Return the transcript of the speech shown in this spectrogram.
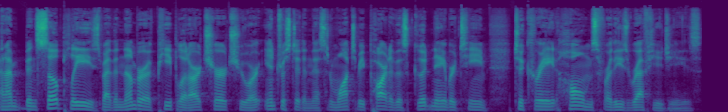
And I've been so pleased by the number of people at our church who are interested in this and want to be part of this good neighbor team to create homes for these refugees.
